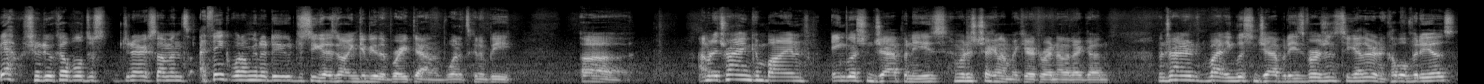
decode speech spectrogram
yeah, we're gonna do a couple just generic summons. I think what I'm gonna do, just so you guys know, I can give you the breakdown of what it's gonna be. Uh, I'm gonna try and combine English and Japanese. We're just checking out my character right now that I got. I'm trying to combine English and Japanese versions together in a couple videos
